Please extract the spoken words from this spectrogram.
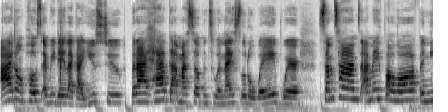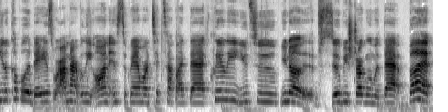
I don't post every day like I used to, but I have got myself into a nice little wave where sometimes I may fall off and need a couple of days where I'm not really on Instagram or TikTok like that. Clearly YouTube, you know, still be struggling with that, but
